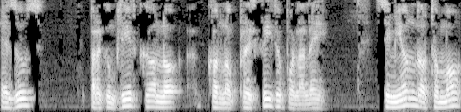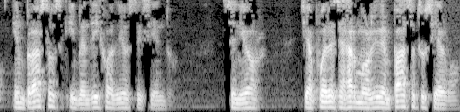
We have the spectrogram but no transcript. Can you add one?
Jesús, para cumplir con lo, con lo prescrito por la ley, Simeón lo tomó en brazos y bendijo a Dios diciendo, Señor, ya puedes dejar morir en paz a tu siervo,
